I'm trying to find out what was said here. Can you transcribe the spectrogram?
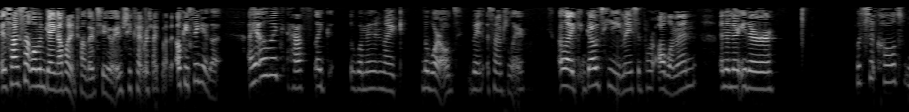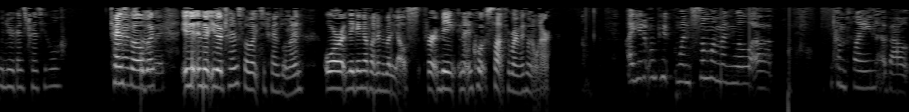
It sucks that women gang up on each other too, and she couldn't respect about it. Okay, speaking of that, I feel like half like women in like the world, essentially, are like go team. They support all women, and then they're either what's it called when you're against trans people? Transphobic. Either- and they're either transphobic to trans women, or they gang up on everybody else for being an in quote slut for wearing a women wear. I hate it when people when some women will uh complain about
